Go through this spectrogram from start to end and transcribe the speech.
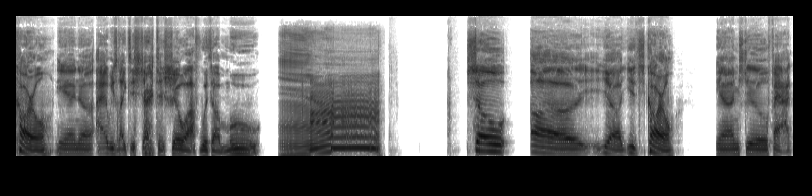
Carl, and uh, I always like to start the show off with a moo. So uh, yeah, it's Carl. Yeah, I'm still fat,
